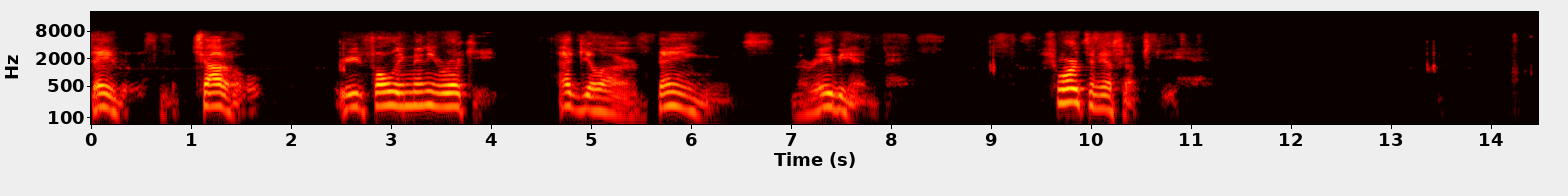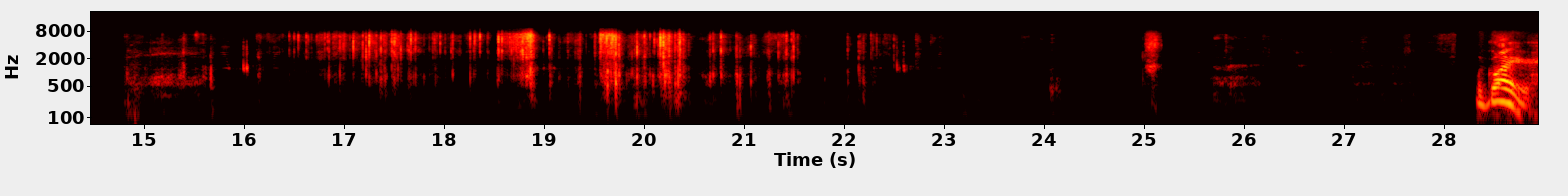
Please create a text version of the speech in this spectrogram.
Davis, Machado, Reed Foley Mini Rookie, Aguilar, Baines, Arabian, Schwartz, and Yastrzemski. McGwire,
